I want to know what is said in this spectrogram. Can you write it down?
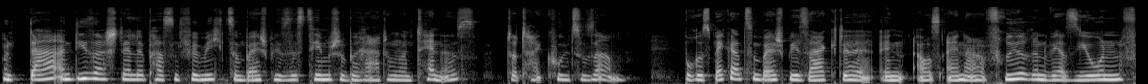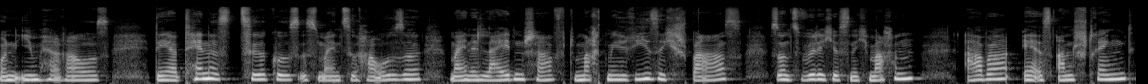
Und da an dieser Stelle passen für mich zum Beispiel systemische Beratung und Tennis total cool zusammen. Boris Becker zum Beispiel sagte in, aus einer früheren Version von ihm heraus, der Tenniszirkus ist mein Zuhause, meine Leidenschaft, macht mir riesig Spaß, sonst würde ich es nicht machen, aber er ist anstrengend,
